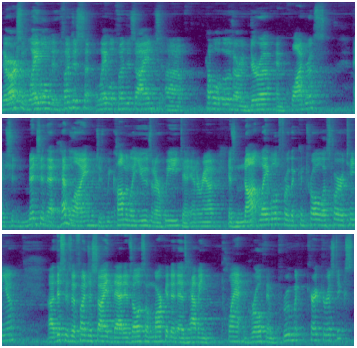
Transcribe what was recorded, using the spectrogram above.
There are some labeled and fungis labeled fungicides. Uh, a couple of those are Endura and Quadris. I should mention that Headline, which is we commonly use in our wheat and, and around, is not labeled for the control of. Uh, this is a fungicide that is also marketed as having plant growth improvement characteristics.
